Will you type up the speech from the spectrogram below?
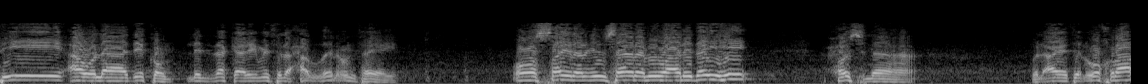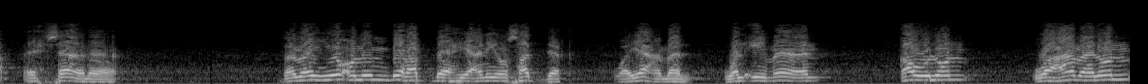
في أولادكم للذكر مثل حظ الأنثيين. ووصينا الإنسان بوالديه حسنا. في الآية الأخرى إحسانا. فمن يؤمن بربه يعني يصدق ويعمل والإيمان قول وعمل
